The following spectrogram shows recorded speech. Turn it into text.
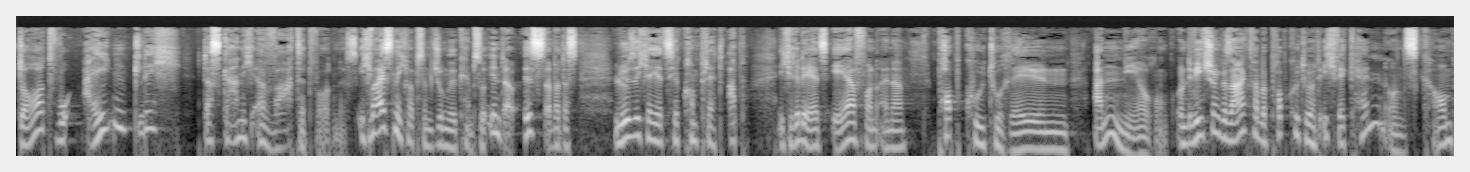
dort, wo eigentlich das gar nicht erwartet worden ist. Ich weiß nicht, ob es im Dschungelcamp so ist, aber das löse ich ja jetzt hier komplett ab. Ich rede jetzt eher von einer popkulturellen Annäherung. Und wie ich schon gesagt habe, Popkultur und ich, wir kennen uns kaum.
